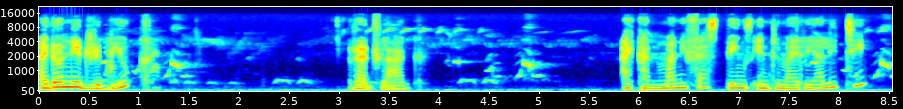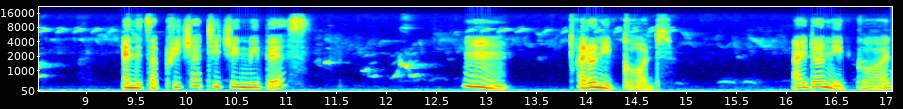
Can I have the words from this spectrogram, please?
I don't need rebuke. Red flag. I can manifest things into my reality. And it's a preacher teaching me this. Hmm. I don't need God. I don't need God.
